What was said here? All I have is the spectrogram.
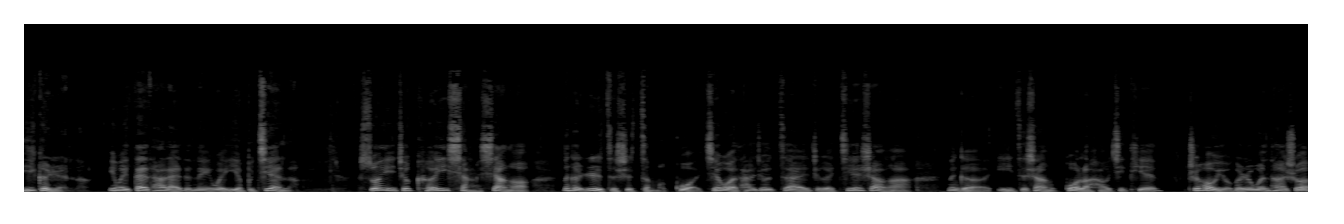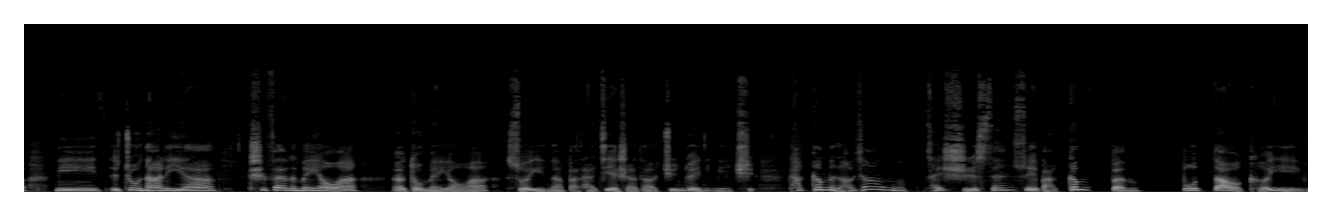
一个人了，因为带他来的那位也不见了，所以就可以想象啊，那个日子是怎么过。结果他就在这个街上啊，那个椅子上过了好几天。之后有个人问他说：“你住哪里呀？吃饭了没有啊？”呃，都没有啊。所以呢，把他介绍到军队里面去。他根本好像才十三岁吧，根本不到可以。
